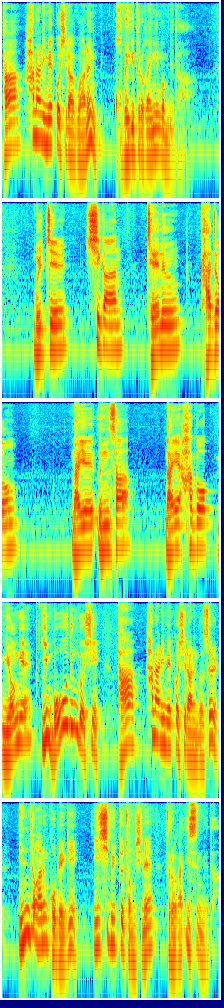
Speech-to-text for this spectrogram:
다 하나님의 것이라고 하는 고백이 들어가 있는 겁니다. 물질, 시간, 재능, 가정, 나의 은사, 나의 학업, 명예, 이 모든 것이 다 하나님의 것이라는 것을 인정하는 고백이 이 11조 정신에 들어가 있습니다.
